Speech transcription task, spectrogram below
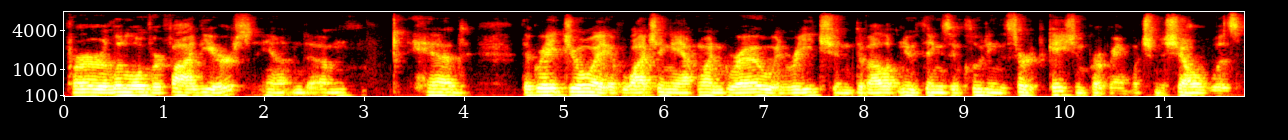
for a little over five years and um, had the great joy of watching At @ONE grow and reach and develop new things, including the certification program, which Michelle was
